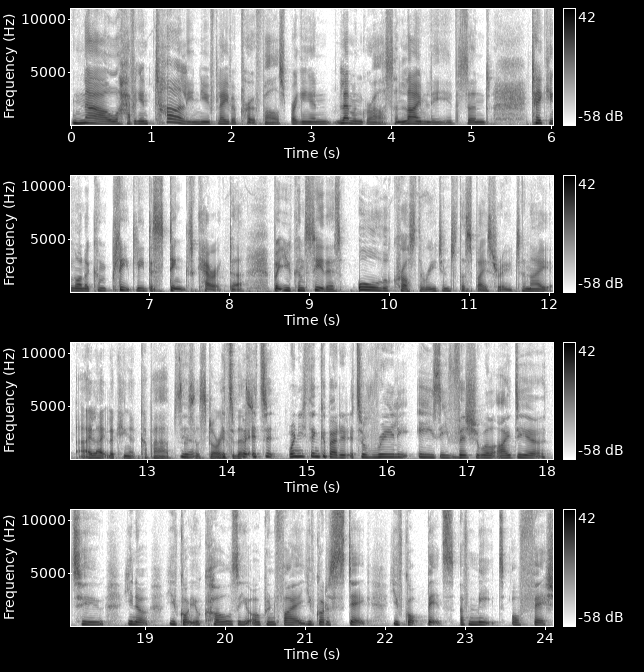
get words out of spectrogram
now having entirely new flavour profiles, bringing in lemongrass and lime leaves and taking on a completely distinct character. But you can see this all across the regions of the spice route, and I, I like looking at kebabs as a story it's, for this. But it's a, when you think about it, it's a really easy visual idea to, you know, you've got your coals or your open fire, you've got a stick, you've got bits of meat or fish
